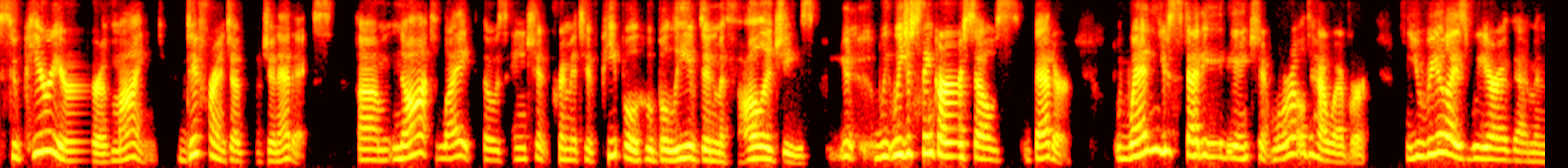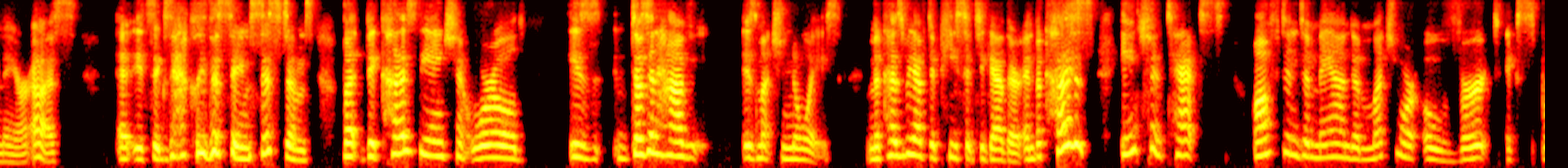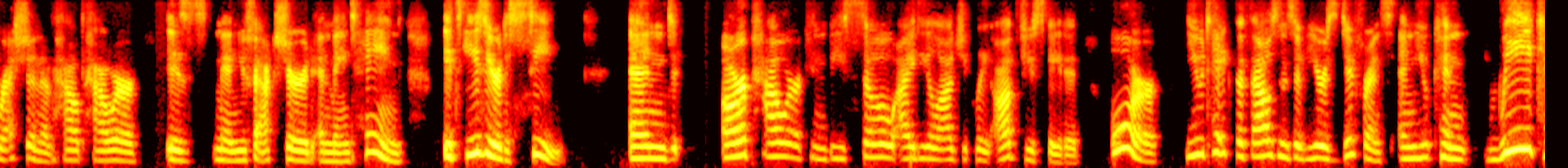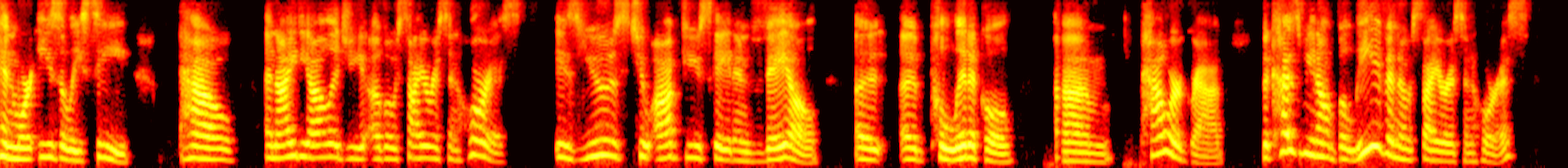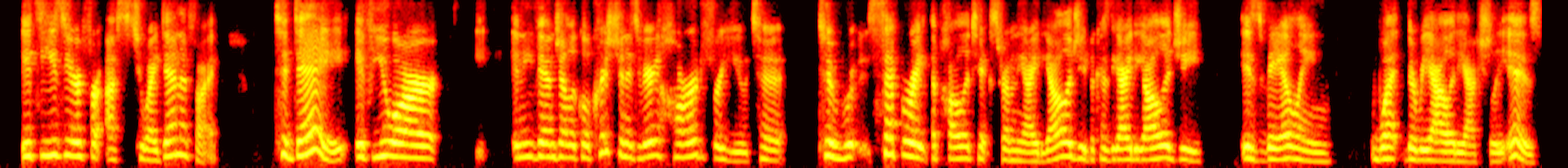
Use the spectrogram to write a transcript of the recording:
superior of mind, different of genetics, um, not like those ancient primitive people who believed in mythologies. You, we, we just think ourselves better. When you study the ancient world, however, you realize we are them and they are us. It's exactly the same systems, but because the ancient world is doesn't have as much noise, because we have to piece it together, and because ancient texts often demand a much more overt expression of how power is manufactured and maintained, it's easier to see. And our power can be so ideologically obfuscated, or you take the thousands of years difference and you can, we can more easily see how an ideology of Osiris and Horus is used to obfuscate and veil a, a political um, power grab. Because we don't believe in Osiris and Horus, it's easier for us to identify. Today, if you are an evangelical Christian, it's very hard for you to to re- separate the politics from the ideology because the ideology is veiling what the reality actually is.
